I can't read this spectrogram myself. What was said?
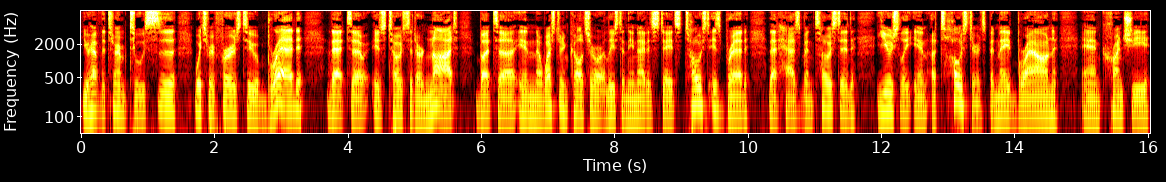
you have the term tu si, which refers to bread that uh, is toasted or not. But uh, in Western culture, or at least in the United States, toast is bread that has been toasted, usually in a toaster. It's been made brown and crunchy.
